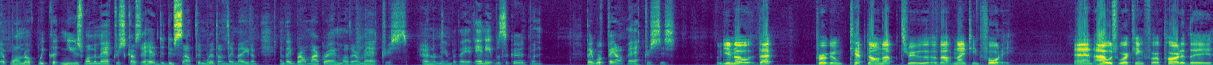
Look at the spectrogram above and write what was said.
"I "Want to know if we couldn't use one of the mattresses because they had to do something with them. They made them, and they brought my grandmother a mattress. I remember that, and it was a good one. They were felt mattresses. Well, you know that program kept on up through about 1940, and I was working for a part of the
